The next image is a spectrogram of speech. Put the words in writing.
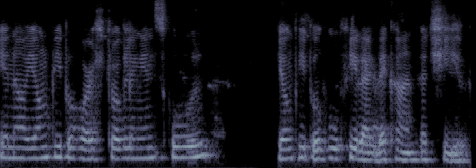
you know, young people who are struggling in school, young people who feel like they can't achieve.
